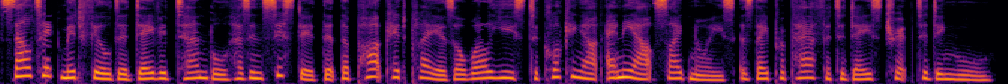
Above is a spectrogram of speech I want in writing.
Celtic midfielder David Turnbull has insisted that the Parkhead players are well used to clocking out any outside noise as they prepare for today's trip to Dingwall.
